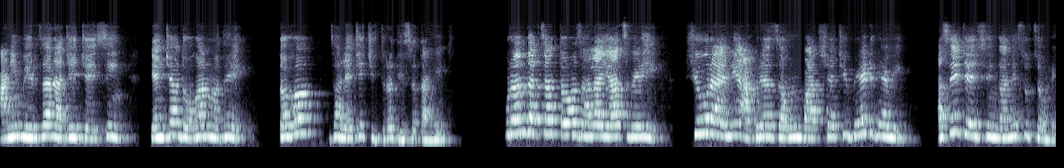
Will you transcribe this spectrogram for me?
आणि मिर्झा राजे जयसिंग यांच्या दोघांमध्ये तह झाल्याचे चित्र दिसत आहे. पुरंदरचा तह झाला याच वेळी. शिवरायांनी आग्र्यात जाऊन बादशाची भेट घ्यावी असे जयसिंगाने सुचवले.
